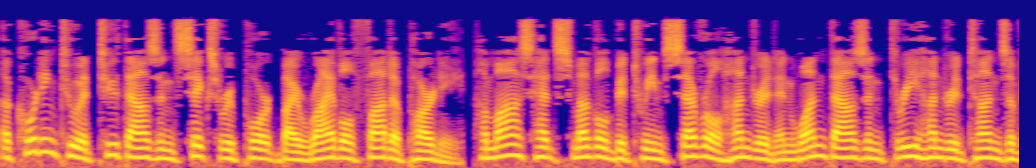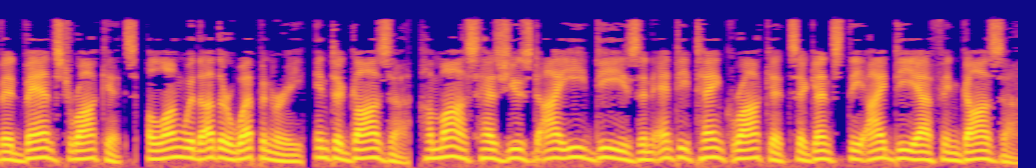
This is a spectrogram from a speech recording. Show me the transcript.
According to a 2006 report by rival Fatah Party, Hamas had smuggled between several hundred and 1,300 tons of advanced rockets, along with other weaponry, into Gaza. Hamas has used IEDs and anti tank rockets against the IDF in Gaza.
